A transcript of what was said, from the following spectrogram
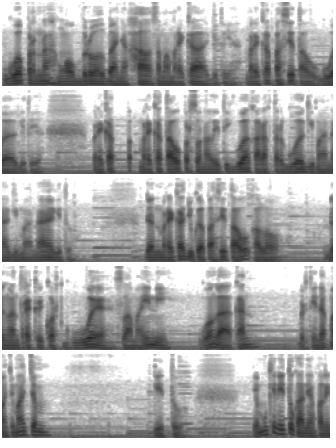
gue pernah ngobrol banyak hal sama mereka gitu ya. Mereka pasti tahu gue gitu ya. Mereka mereka tahu personality gue karakter gue gimana gimana gitu. Dan mereka juga pasti tahu kalau dengan track record gue selama ini gue nggak akan bertindak macem-macem gitu ya mungkin itu kan yang paling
